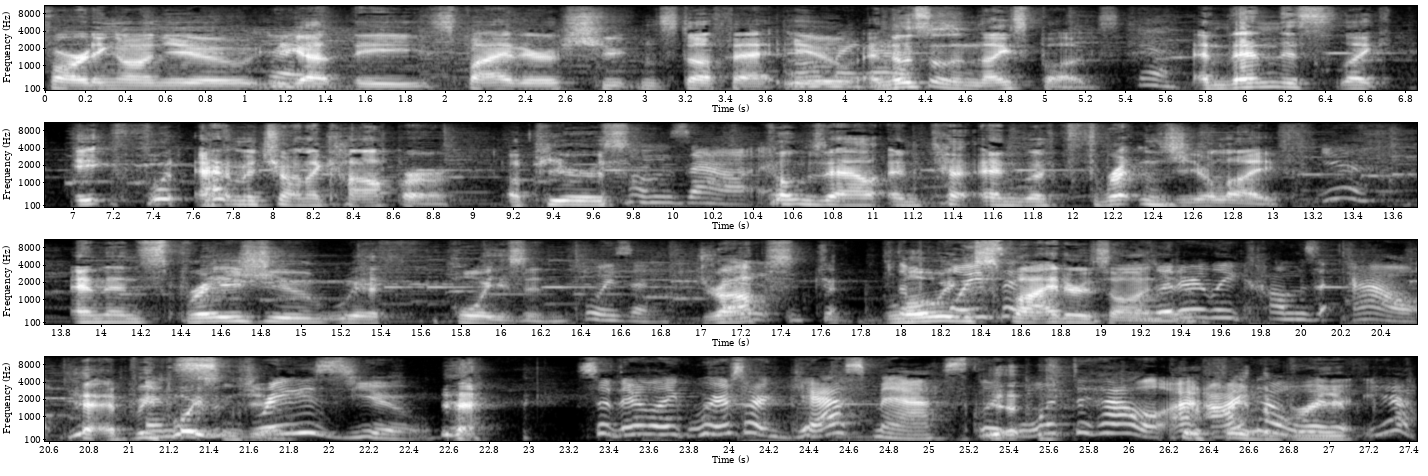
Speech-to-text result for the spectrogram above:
farting on you. You Right. got the spider shooting stuff at Oh you, my and those are the nice bugs. Yeah. And then this like eight foot animatronic hopper appears, Comes out. comes out, and te- and like, threatens your life, Yeah. and then sprays you with poison. Poison. Drops dr- poison spiders on you. Literally comes out. Yeah, it and poisons you. sprays you. Yeah. So they're like, "Where's our gas mask? Like, Yeah. what the hell? You're I, I know what. It, yeah,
